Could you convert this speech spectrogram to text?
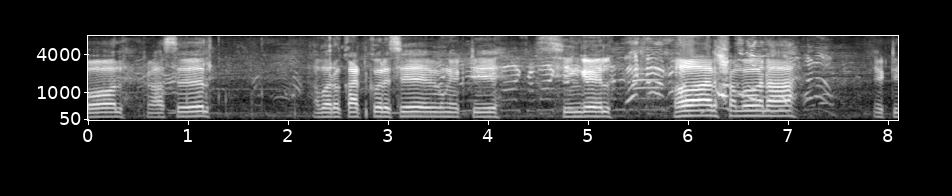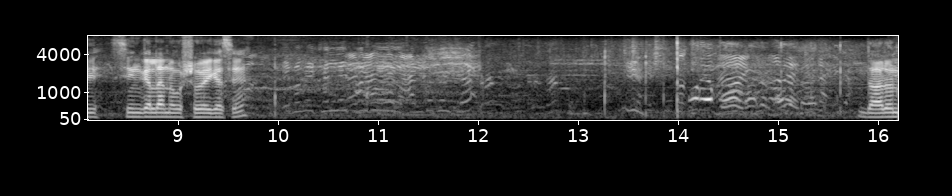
বল, রাসেল। আবারও কাট করেছে এবং একটি সিঙ্গেল হওয়ার সম্ভাবনা, একটি সিঙ্গেল রান অবশ্য হয়ে গেছে। দারুণ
